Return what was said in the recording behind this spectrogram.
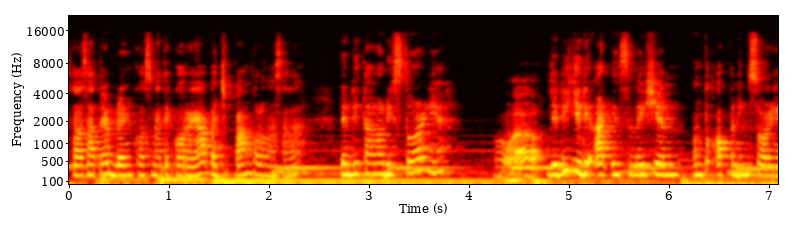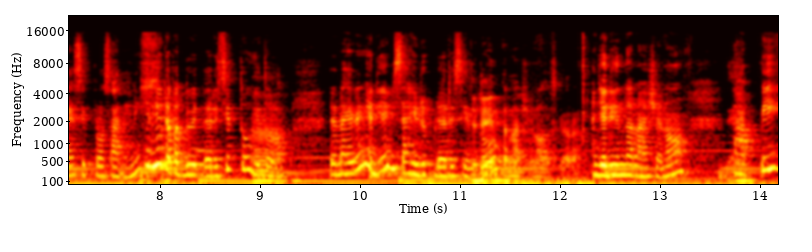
Salah satunya brand kosmetik Korea apa Jepang kalau nggak salah. Dan ditaruh di store-nya. Oh, wow. jadi jadi art installation untuk opening store-nya si perusahaan ini dia dapat duit dari situ gitu Hmm. loh dan akhirnya dia bisa hidup dari situ Jadi internasional sekarang. jadi internasional tapi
